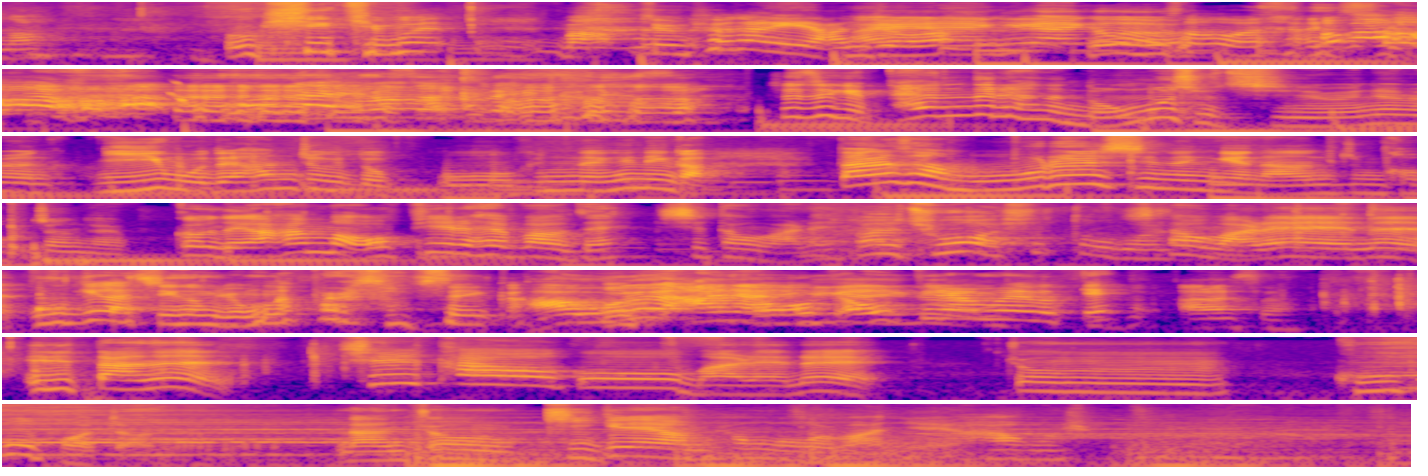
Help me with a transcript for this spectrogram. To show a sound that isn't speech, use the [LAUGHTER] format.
나? 우기 기분 막 지금 표정이 안 좋아. 그게 아니고 무서워. 솔직히 팬들이 하는 너무 좋지. 왜냐면 이 무대 한 적도 없고. 근데 그러니까 다른 사람 모르시는 게 나는 좀 걱정되고. 그럼 내가 한번 어필을 해봐도 돼? 싫다고 말해. 아니 좋아 싫다고 말해. 싫다고 말해는 우기가 지금 용납할 수 없으니까. 아, 왜? 아니, 아니, 어, 그게 아니고. 어필 한번 해볼게. 알았어. 일단은 싫다고 말해를 좀 공포 버전으로. 난 좀 기괴한 편곡을 많이 하고 싶어.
